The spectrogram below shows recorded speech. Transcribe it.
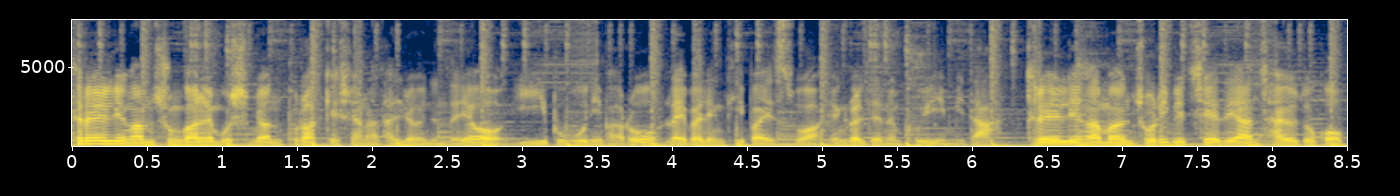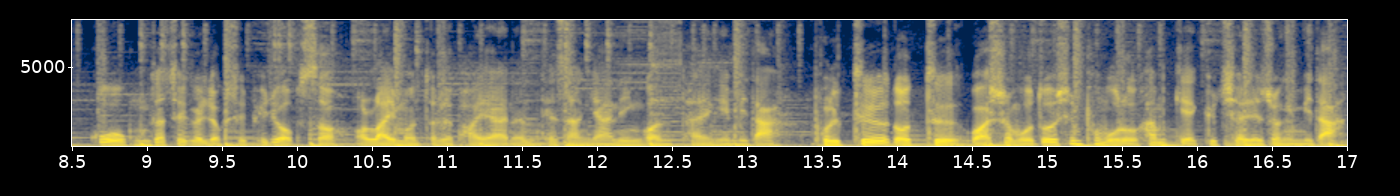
trailing arm 중간을 보시면 bracket이 하나 달려있는데요. 이 부분이 바로 leveling device와 연결되는 부위입니다. trailing arm은 조립 위치에 대한 자유도가 없고 공차 체결 역시 필요 없어 alignment를 봐야 하는 대상이 아닌 건 다행입니다. 볼트, 너트, 와셔 모두 신품으로 함께 교체할 예정입니다.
